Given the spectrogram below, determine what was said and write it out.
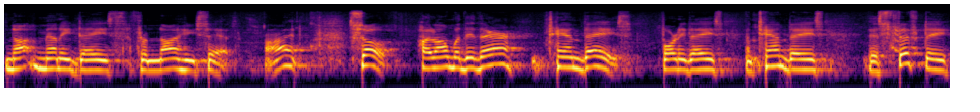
not many days from now, he said. All right? So, how long were they there? 10 days. 40 days and 10 days is 50.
